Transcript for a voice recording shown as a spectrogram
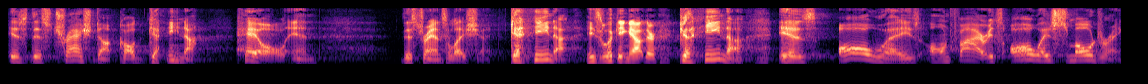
is this trash dump called Gehenna, hell in this translation. Gehenna, he's looking out there. Gehenna is always on fire, it's always smoldering,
